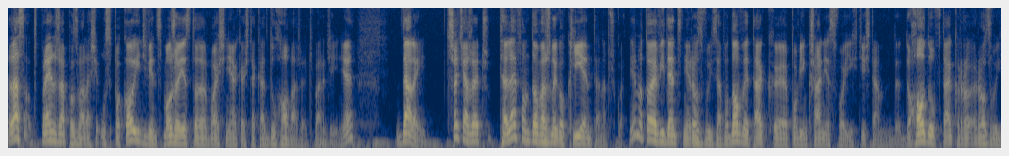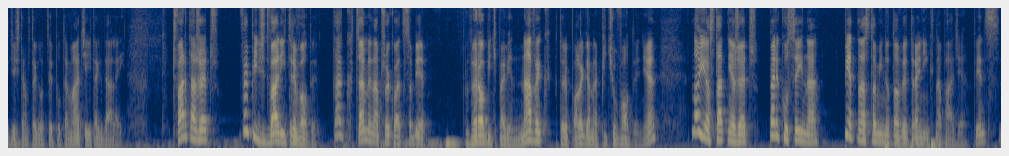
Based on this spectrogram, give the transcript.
Las odpręża, pozwala się uspokoić, więc może jest to właśnie jakaś taka duchowa rzecz bardziej, nie? Dalej, Trzecia rzecz, telefon do ważnego klienta na przykład, nie? No to ewidentnie rozwój zawodowy, tak, e, powiększanie swoich gdzieś tam dochodów, tak, rozwój gdzieś tam w tego typu temacie i tak dalej. Czwarta rzecz, wypić 2 litry wody, tak, chcemy na przykład sobie wyrobić pewien nawyk, który polega na piciu wody, nie? No i ostatnia rzecz, perkusyjna, 15-minutowy trening na padzie. Więc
